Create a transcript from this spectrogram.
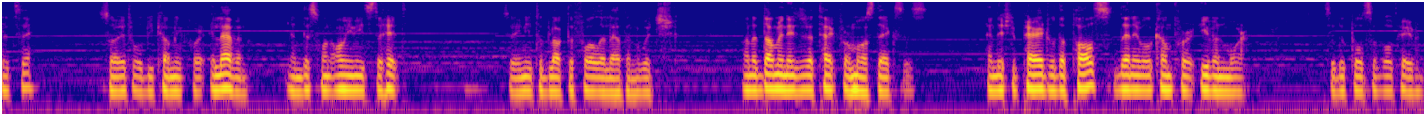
let's say. So it will be coming for 11. And this one only needs to hit. So you need to block the full 11, which on a dominated attack for most decks And if you pair it with a Pulse, then it will come for even more. So the Pulse of Haven.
